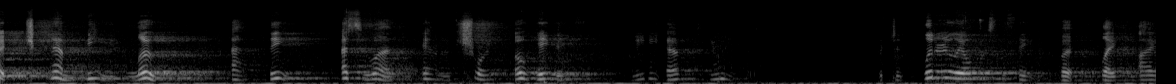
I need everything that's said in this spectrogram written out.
which can be loaded at the SUS and Short O'Higgins Medium Unit, which is literally almost the same, but like I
